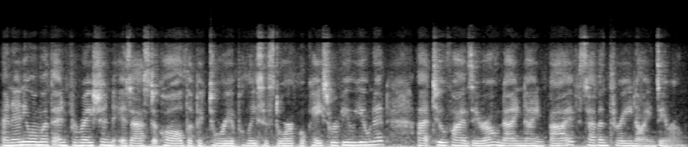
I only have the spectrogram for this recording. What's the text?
and anyone with information is asked to call the Victoria Police Historical Case Review Unit at 250 995 7390.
